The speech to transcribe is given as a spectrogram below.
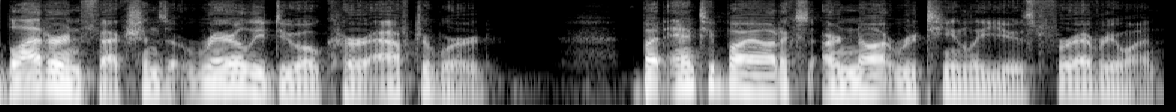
Bladder infections rarely do occur afterward, but antibiotics are not routinely used for everyone.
